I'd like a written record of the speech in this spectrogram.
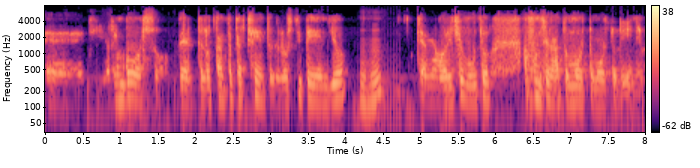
eh, di rimborso del, dell'80% dello stipendio, uh-huh che abbiamo ricevuto ha funzionato molto molto bene.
